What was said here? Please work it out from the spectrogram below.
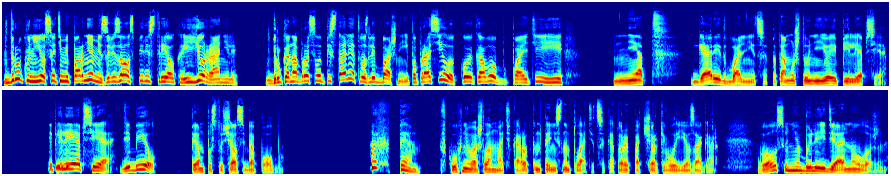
«Вдруг у нее с этими парнями завязалась перестрелка, и ее ранили. Вдруг она бросила пистолет возле башни и попросила кое-кого пойти и...» «Нет, горит в больнице, потому что у нее эпилепсия». «Эпилепсия, дебил!» Пем постучал себя по лбу. «Ах, Пем!» В кухню вошла мать в коротком теннисном платьице, которое подчеркивал ее загар. Волосы у нее были идеально уложены.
